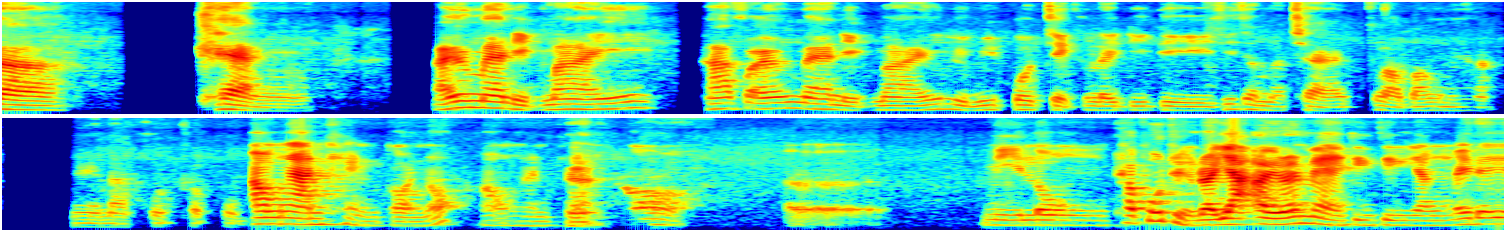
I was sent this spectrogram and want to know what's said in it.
จะแข่ง Ironman อีกไหม Half Ironman อีกไหม หรือมีโปรเจกต์อะไรดีๆ ที่จะมาแชร์กับเราบ้างไหมฮะในอนาคตครับผม เอางานแข่งก่อนเนาะเอางานแข่งฮะก็เอ่อมีลงถ้าพูดถึงระยะ Ironman จริง ๆ ยังไม่ได้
